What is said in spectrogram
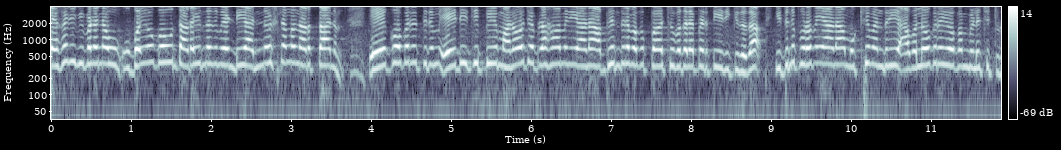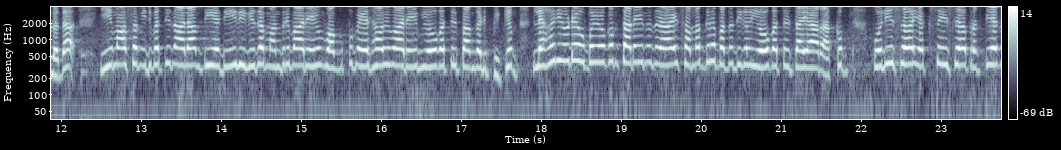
ലഹരി വിപണനവും ഉപയോഗവും തടയുന്നതിന് വേണ്ടി അന്വേഷണങ്ങൾ നടത്താനും ഏകോപനത്തിനും A D G P Manoj എബ്രഹാമിനെയാണ് ആഭ്യന്തര വകുപ്പ് ചുമതലപ്പെടുത്തിയിരിക്കുന്നത്. ഇതിനു പുറമെയാണ് മുഖ്യമന്ത്രി അവലോകന യോഗം വിളിച്ചിട്ടുള്ളത്. ഈ മാസം ഇരുപത്തിനാലാം തീയതി വിവിധ മന്ത്രിമാരെയും വകുപ്പ് മേധാവിമാരെയും യോഗത്തിൽ പങ്കെടുപ്പിക്കും. ലഹരിയുടെ ഉപയോഗം തടയുന്നതിനായി സമഗ്ര പദ്ധതികൾ യോഗത്തിൽ തയ്യാറാക്കും. പോലീസ് എക്സൈസ് പ്രത്യേക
